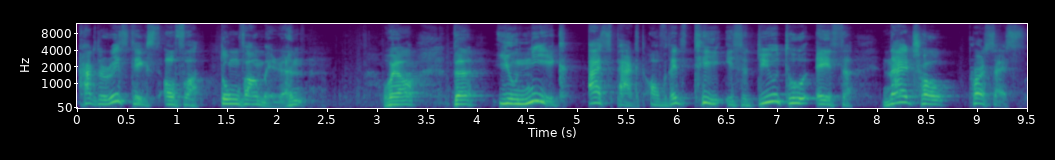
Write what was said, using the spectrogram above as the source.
characteristics of Dongfang Meiren? Well, the unique aspect of this tea is due to its natural process.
